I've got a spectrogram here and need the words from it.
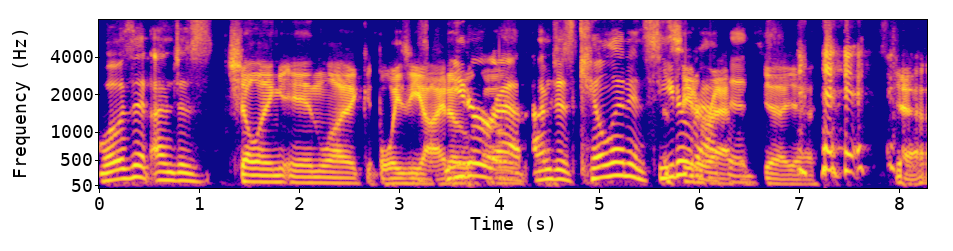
What was it? I'm just chilling in like Boise, Idaho. Cedar Rap. I'm just killing in Cedar, Cedar Rapids. Yeah, yeah, yeah.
